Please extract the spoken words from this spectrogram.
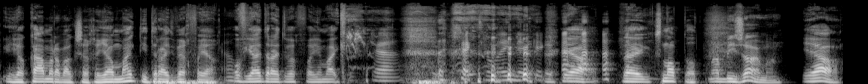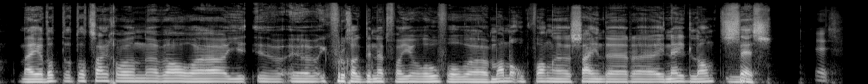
jouw camera wou ik zeggen. Jouw mic die draait weg van jou. Oh. Of jij draait weg van je mic. Ja, er omheen, denk ik. ja, nee, ik snap dat. Maar bizar, man. Ja, nee, ja, dat, dat, dat zijn gewoon eh, wel... eh, je- ik vroeg ook net van, joh, hoeveel eh, mannen opvangen zijn er eh, in Nederland? Zes. Zes.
